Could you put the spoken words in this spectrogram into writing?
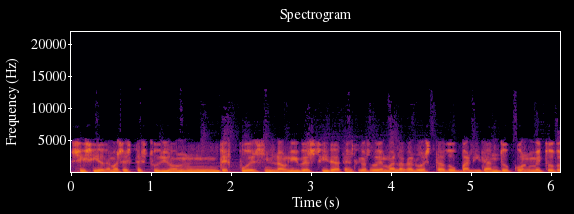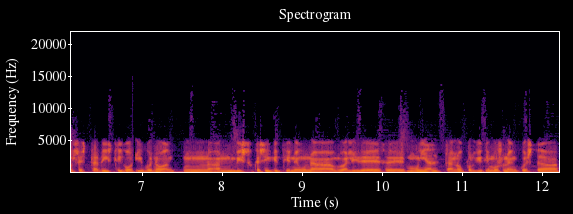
Sí, sí, además este estudio mm, después la universidad, en este caso de Málaga, lo ha estado validando con métodos estadísticos y bueno, han, mm, visto que sí, que tiene una validez eh, muy alta, ¿no? Porque hicimos una encuesta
